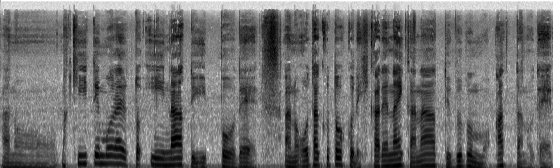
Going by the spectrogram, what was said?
あのまあ、聞いてもらえるといいなという一方で、あのオタクトークで惹かれないかなっていう部分もあったので、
